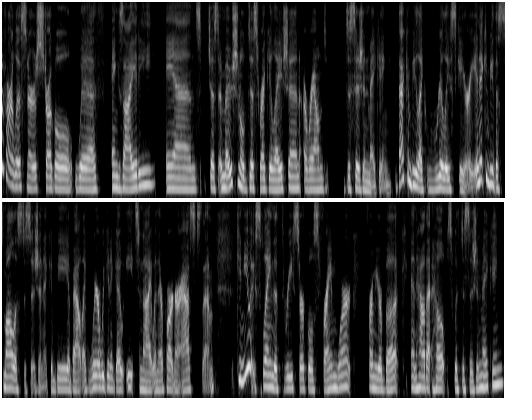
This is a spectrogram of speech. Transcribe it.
of our listeners struggle with anxiety and just emotional dysregulation around decision making. That can be like really scary. And it can be the smallest decision. It can be about like, where are we going to go eat tonight when their partner asks them? Can you explain the three circles framework from your book and how that helps with decision making?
